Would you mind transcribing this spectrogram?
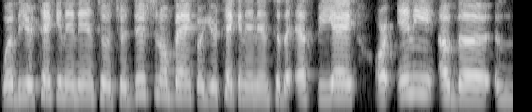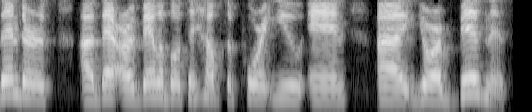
whether you're taking it into a traditional bank or you're taking it into the sba or any of the lenders uh, that are available to help support you in uh, your business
